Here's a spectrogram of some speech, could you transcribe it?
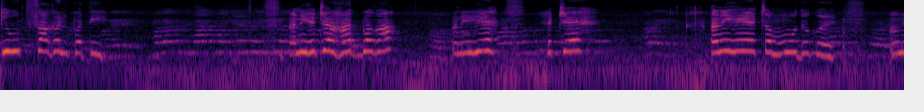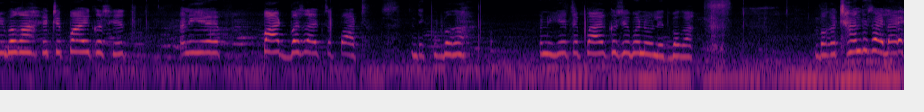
क्यूटचा गणपती. आणि ह्याचे हात बघा. आणि हे ह्याचे आणि हे ह्याचा मोदक आहे. आणि बघा ह्याचे पाय कसे आहेत. आणि हे पाठ बसायचं पाठ. देख बघा. आणि ह्याचे पाय कसे बनवलेत बघा. बघा छान दिसायला आहे.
